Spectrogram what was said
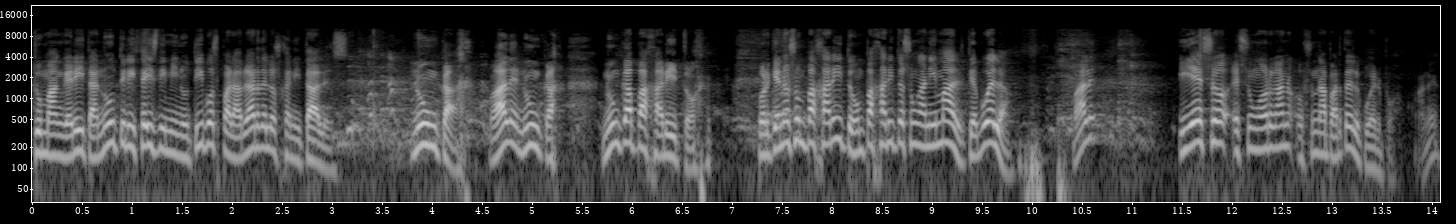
tu manguerita. No utilicéis diminutivos para hablar de los genitales. Nunca, ¿vale? Nunca. Nunca pajarito. ¿Por qué no es un pajarito? Un pajarito es un animal que vuela, ¿vale? Y eso es un órgano, es una parte del cuerpo, ¿vale?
